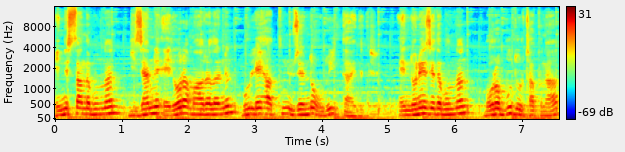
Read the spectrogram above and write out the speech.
Hindistan'da bulunan gizemli Ellora mağaralarının bu ley hattının üzerinde olduğu iddia edilir. Endonezya'da bulunan Borobudur Tapınağı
